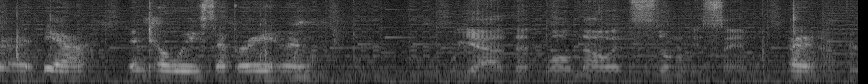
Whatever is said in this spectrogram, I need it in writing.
Alright, yeah, until we separate and then. Well, yeah. That well, no, it's still gonna be the same Alright. after.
